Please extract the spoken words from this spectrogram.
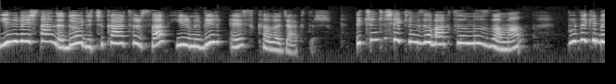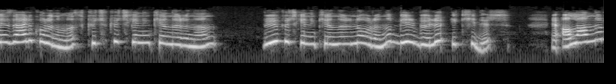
25'ten de 4'ü çıkartırsak 21S kalacaktır. Üçüncü şeklimize baktığımız zaman buradaki benzerlik oranımız küçük üçgenin kenarının büyük üçgenin kenarına oranı 1 bölü 2'dir. E, alanlar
